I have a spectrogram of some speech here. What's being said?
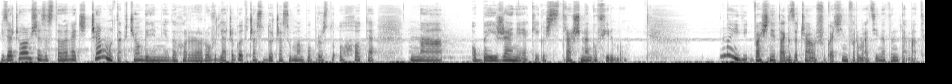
I zaczęłam się zastanawiać, czemu tak ciągnie mnie do horrorów, dlaczego od czasu do czasu mam po prostu ochotę na obejrzenie jakiegoś strasznego filmu. No i właśnie tak zaczęłam szukać informacji na ten temat.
